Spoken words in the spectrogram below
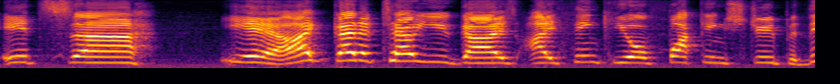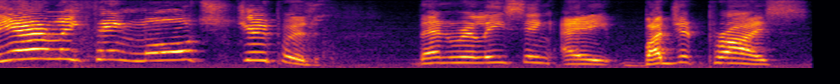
It's uh yeah, I gotta tell you guys, I think you're fucking stupid. The only thing more stupid than releasing a budget price,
